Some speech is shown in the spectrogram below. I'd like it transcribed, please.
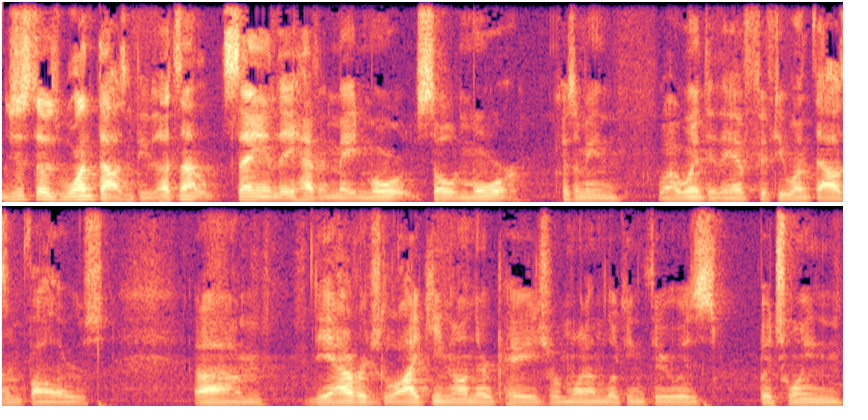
Just those 1,000 people. That's not saying they haven't made more, sold more. Because, I mean, why wouldn't they? They have 51,000 followers. Um, the average liking on their page, from what I'm looking through, is between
